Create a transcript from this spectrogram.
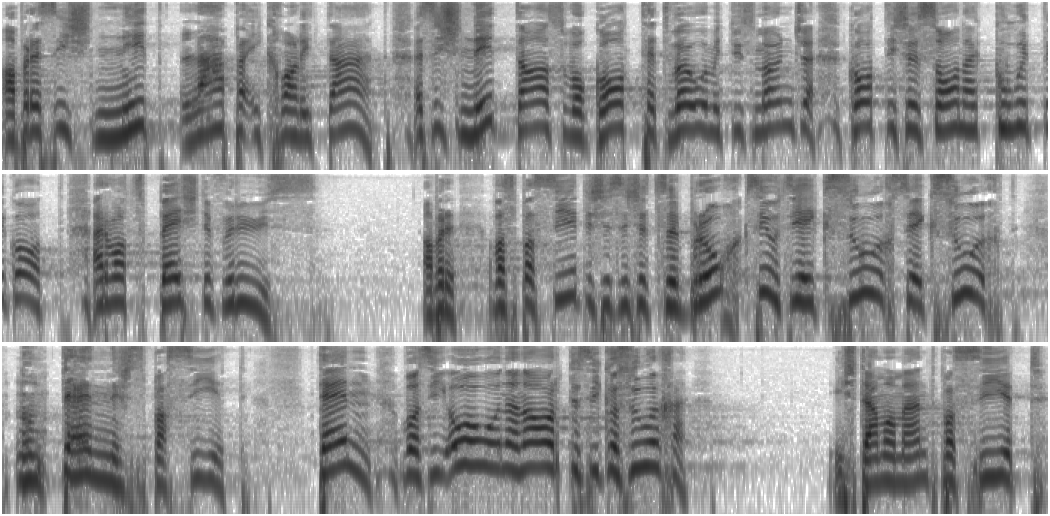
aber es ist nicht Leben in Qualität. Es ist nicht das, was Gott hat wollen mit uns Menschen. Gott ist ein so ein guter Gott. Er will das Beste für uns. Aber was passiert ist, es ist ein Zerbruch gewesen und sie haben gesucht, sie haben gesucht. Und dann ist es passiert. Dann, wo sie an Orten suchen, ist der Moment passiert,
